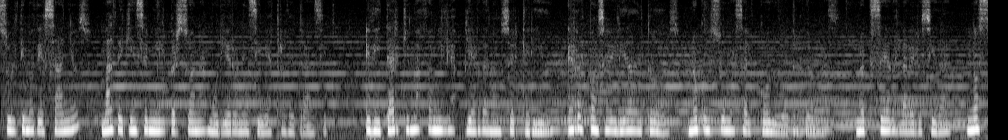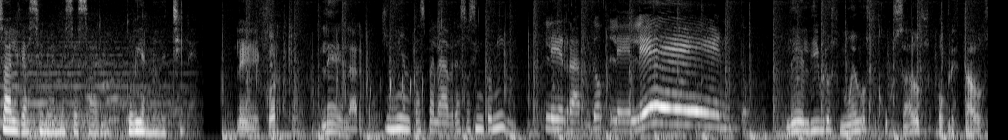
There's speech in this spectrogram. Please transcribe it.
Los últimos 10 años, más de 15.000 personas murieron en siniestros de tránsito. Evitar que más familias pierdan a un ser querido es responsabilidad de todos. No consumas alcohol u otras drogas. No excedas la velocidad. No salgas si no es necesario. Gobierno de Chile. Lee corto, lee largo. 500 palabras o 5000. Lee rápido, lee lento. Lee libros nuevos, usados o prestados.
